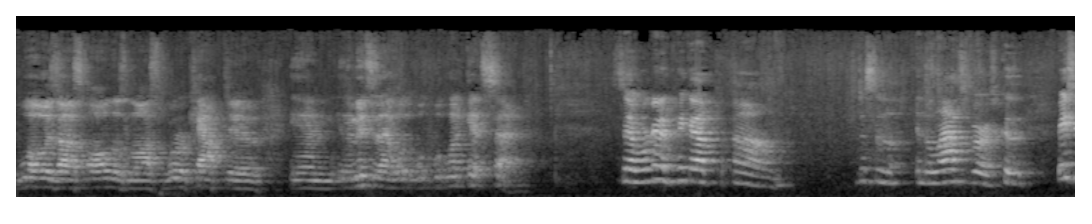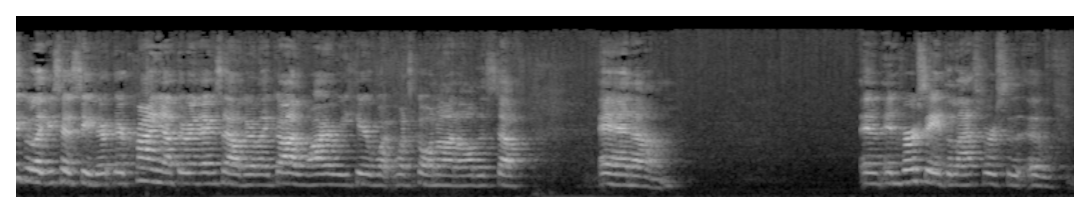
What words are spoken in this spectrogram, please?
woe is us, all is lost, we're captive, and in the midst of that, what, what, what gets said? So we're going to pick up um, just in the, in the last verse because basically, like you said, Steve, they're, they're crying out. They're in exile. They're like, God, why are we here? What what's going on? All this stuff. And um, in, in verse eight, the last verse of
